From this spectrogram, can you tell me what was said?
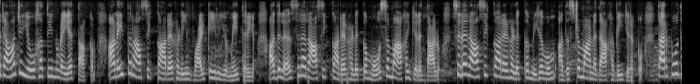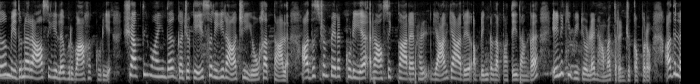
ராஜயோகத்தினுடைய தாக்கம் அனைத்து ராசிக்காரர்களின் வாழ்க்கையிலையுமே தெரியும். அதில் சில ராசிக்காரர்களுக்கு மோசமாக இருந்தாலும் சில ராசிக்காரர்களுக்கு மிகவும் அதிர்ஷ்டமானதாகவே இருக்கும். தற்போது மிதுன ராசியில் உருவாகக்கூடிய சக்தி வாய்ந்த கஜகேசரி ராஜயோகத்தால் அதிர்ஷ்டம் பெறக்கூடிய ராசிக்காரர்கள் யார் யார் அப்படிங்கிறத பற்றி தாங்க இன்றைக்கி வீடியோவில் நாம் தெரிஞ்சுக்க போகிறோம் அதில்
